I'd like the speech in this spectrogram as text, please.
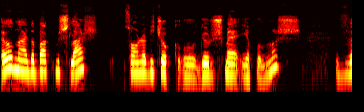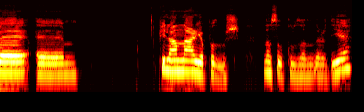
E onlar da bakmışlar. Sonra birçok görüşme yapılmış ve e, planlar yapılmış nasıl kullanılır diye.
